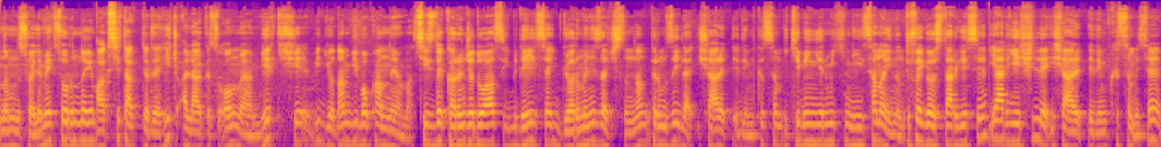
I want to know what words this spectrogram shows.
anlamını söylemek zorundayım. Aksi takdirde hiç alakası olmayan bir kişi videodan bir bok anlayamaz. Sizde karınca duası gibi değilse görmeniz açısından kırmızıyla işaretlediğim kısım 2022 Nisan ayının tüfe göstergesi. Yer yeşille işaretlediğim kısım ise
